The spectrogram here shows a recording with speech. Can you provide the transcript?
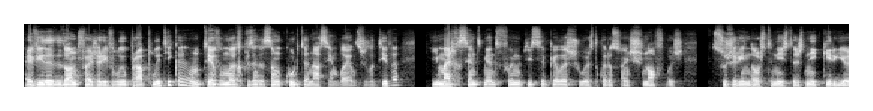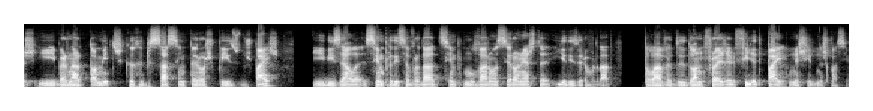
A vida de Don Fraser evoluiu para a política, onde teve uma representação curta na Assembleia Legislativa e mais recentemente foi notícia pelas suas declarações xenófobas, sugerindo aos tenistas Nick Kyrgios e Bernard Tomic que regressassem para os países dos pais e diz ela, sempre disse a verdade, sempre me levaram a ser honesta e a dizer a verdade. Palavra de Don Fraser, filha de pai, nascido na Escócia.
